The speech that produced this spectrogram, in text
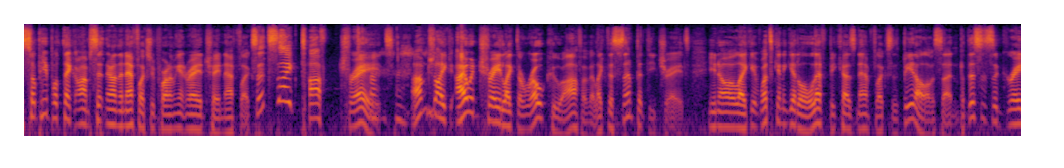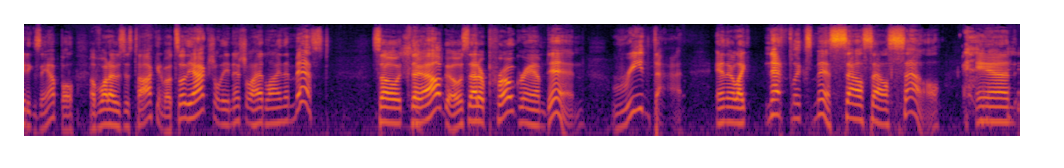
so people think, oh, I'm sitting there on the Netflix report. I'm getting ready to trade Netflix. It's like tough trades. I'm just like, I would trade like the Roku off of it, like the sympathy trades. You know, like what's going to get a lift because Netflix is beat all of a sudden. But this is a great example of what I was just talking about. So the actual the initial headline that missed. So the algos that are programmed in read that and they're like, Netflix missed, sell, sell, sell. And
